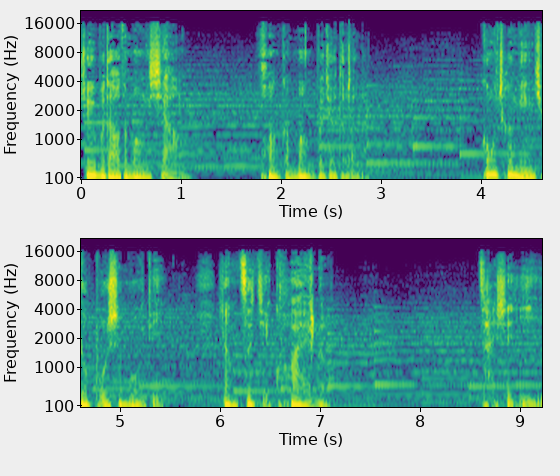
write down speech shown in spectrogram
追不到的梦想，换个梦不就得了？功成名就不是目的，让自己快乐才是意义。”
